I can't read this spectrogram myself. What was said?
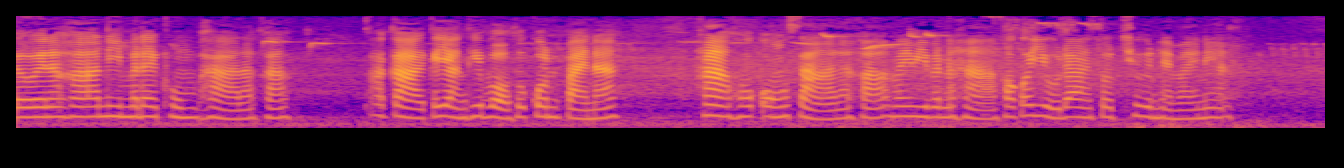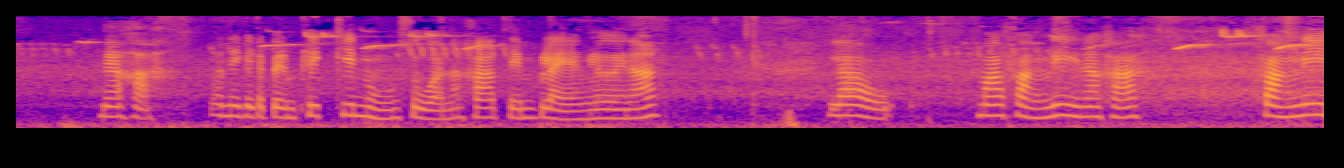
เลยนะคะอันนี่ไม่ได้คลุมผ่านะคะ อากาศก็อย่างที่บอกทุกคนไปนะห้าหกองศานะคะ ไม่มีปัญหาเขาก็อยู่ได้สดชื่นเห็นไหมเนี่ย เนี่ยค่ะอันนี้ก็จะเป็นพริกขี้หนูสวนนะคะ เต็มแปลงเลยนะแล้วมาฝั่งนี้นะคะ ฝั่งนี้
